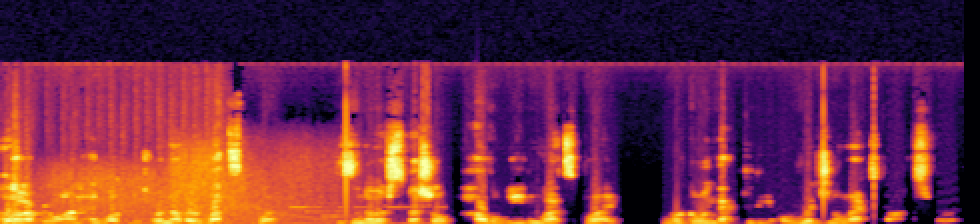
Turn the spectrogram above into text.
Hello everyone, and welcome to another Let's Play. This is another special Halloween Let's Play, and we're going back to the original Xbox for it.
